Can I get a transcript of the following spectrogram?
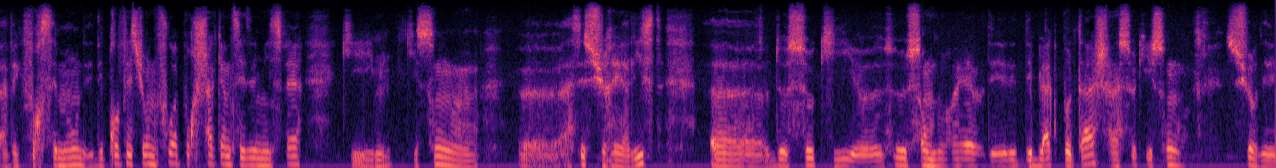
avec forcément des, professions de foi pour chacun de ces hémisphères qui qui sont assez surréalistes, de ceux qui se sembleraient des, des blagues potaches à ceux qui sont sur des,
